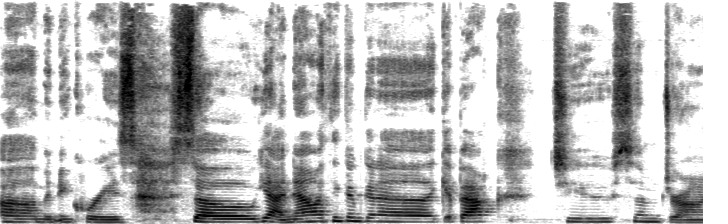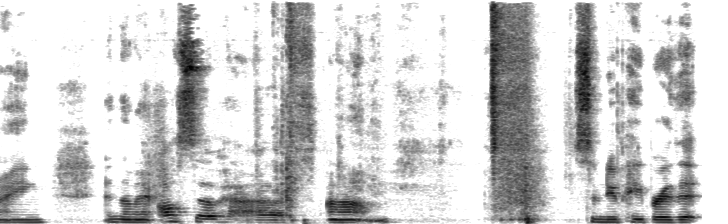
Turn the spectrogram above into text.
um, and inquiries. So yeah, now I think I'm gonna get back to some drawing. And then I also have um, some new paper that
